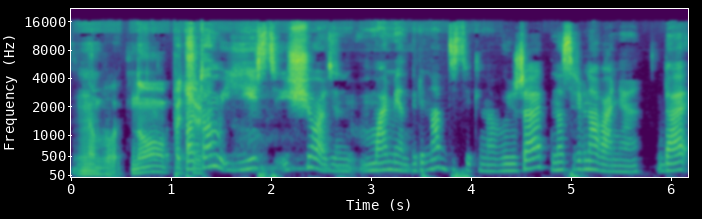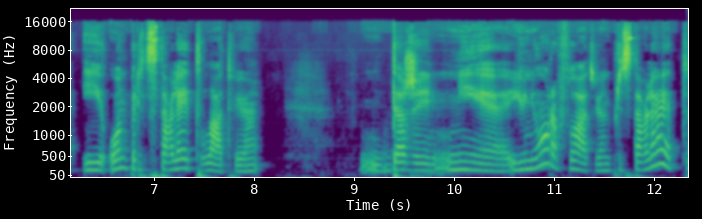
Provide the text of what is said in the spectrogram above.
Ну, вот. Но подчерк- Потом есть еще один момент. Ренат действительно выезжает на соревнования, да, и он представляет Латвию. Даже не юниоров Латвии, он представляет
